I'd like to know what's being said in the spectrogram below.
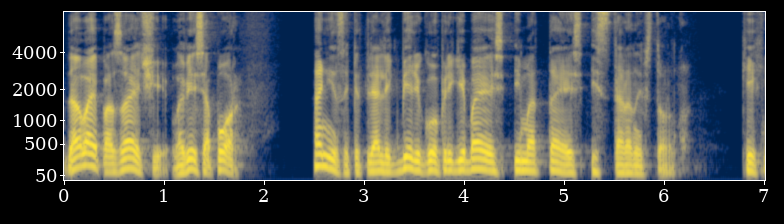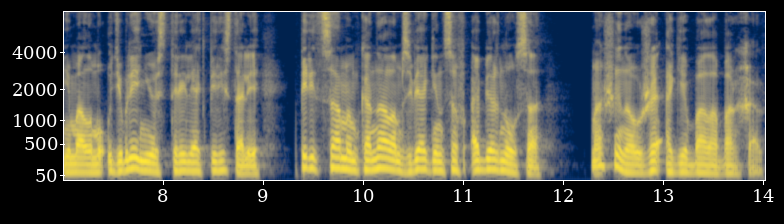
"Давай по заячьи, во весь опор". Они запетляли к берегу, пригибаясь и мотаясь из стороны в сторону. К их немалому удивлению, стрелять перестали. Перед самым каналом Звягинцев обернулся. Машина уже огибала бархан.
